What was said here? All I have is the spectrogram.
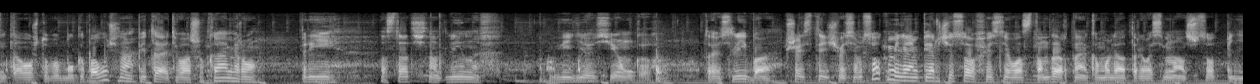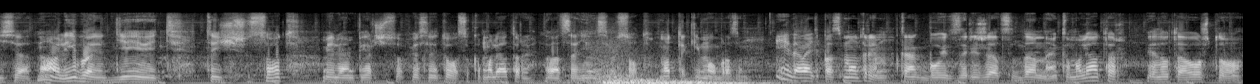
для того, чтобы благополучно питать вашу камеру при достаточно длинных видеосъемках. То есть либо 6800 мАч, если у вас стандартные аккумуляторы 18650, ну, либо 9600 мАч, если это у вас аккумуляторы 21700. Вот таким образом. И давайте посмотрим, как будет заряжаться данный аккумулятор, ввиду того, что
